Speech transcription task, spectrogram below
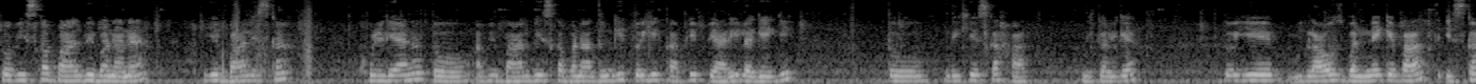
तो अभी इसका बाल भी बनाना है। ये बाल इसका खुल गया है ना तो अभी बाल भी इसका बना दूँगी। तो ये काफ़ी प्यारी लगेगी। तो देखिए इसका हाथ निकल गया। तो ये ब्लाउज़ बनने के बाद इसका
